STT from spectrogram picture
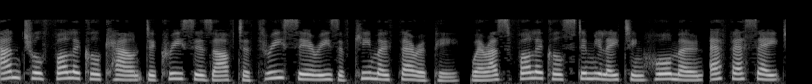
Antral follicle count decreases after three series of chemotherapy, whereas follicle-stimulating hormone FSH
